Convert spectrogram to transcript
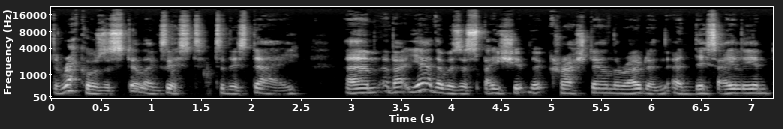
the records still exist to this day. Um, about yeah, there was a spaceship that crashed down the road, and, and this alien,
